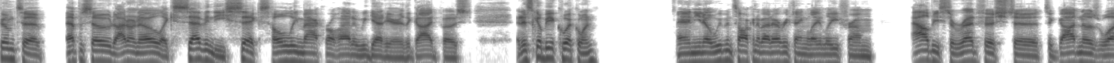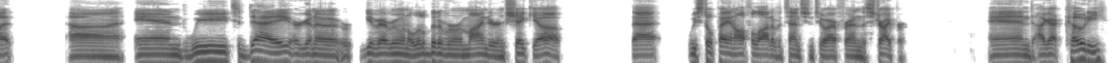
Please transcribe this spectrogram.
Welcome to episode, I don't know, like 76. Holy mackerel, how did we get here? The guidepost. And it's going to be a quick one. And, you know, we've been talking about everything lately from albies to redfish to, to God knows what. Uh, and we today are going to give everyone a little bit of a reminder and shake you up that we still pay an awful lot of attention to our friend, the striper and I got Cody,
